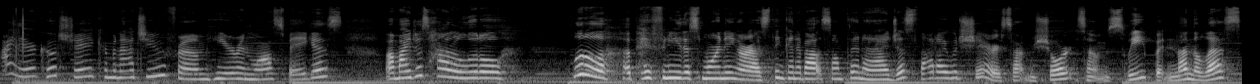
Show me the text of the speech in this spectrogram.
Hi there, Coach Jay, coming at you from here in Las Vegas. Um, I just had a little little epiphany this morning, or I was thinking about something, and I just thought I would share something short, something sweet, but nonetheless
